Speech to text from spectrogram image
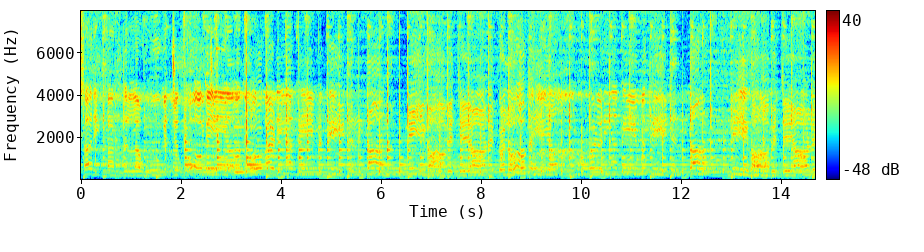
ਸਾਰੀ ਕੰਦ ਲਹੂ ਵਿੱਚ ਧੋ ਗਈਆਂ। ਧੋ ਬੜੀਆਂ ਕੀਮਤੀ ਜੰਤਾ ਨੀਵਾ ਵਿੱਚ ਆਣ ਕੋਲੋ ਗਈਆਂ। ਬੜੀਆਂ ਕੀਮਤੀ ਜੰਤਾ ਨੀਵਾ ਵਿੱਚ ਆਣ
